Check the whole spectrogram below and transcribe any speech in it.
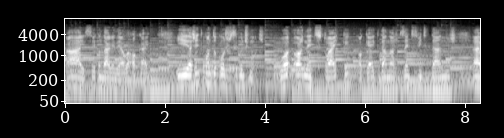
ai, secundária dela, ok? E a gente conta com os seguintes modos. Hornet Strike, ok, que dá nós 220 danos, uh,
